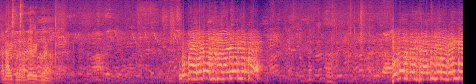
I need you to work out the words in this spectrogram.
அப்படியே. வெயிட் பண்ணுங்க அப்படியே வெயிட் பண்ணுங்க. முதல் பரிசு அதிகாரி வேங்கை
